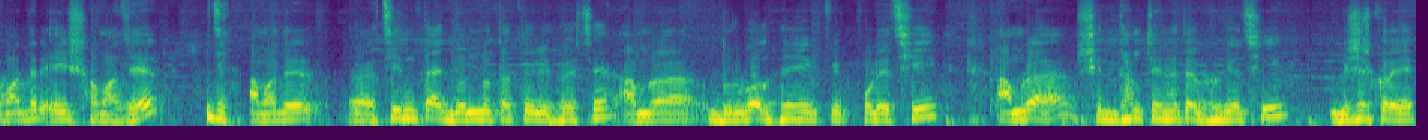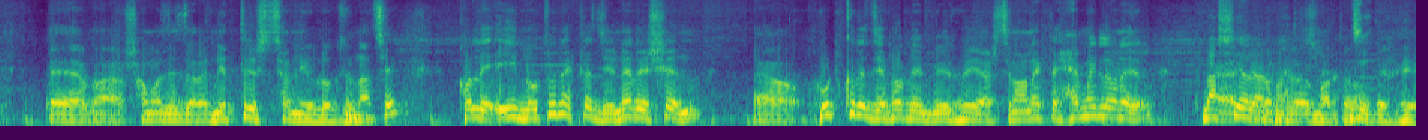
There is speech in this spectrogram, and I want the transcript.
আমাদের এই সমাজের। আমাদের চিন্তায় দন্যতা তৈরি হয়েছে। আমরা দুর্বল হয়ে পড়েছি আমরা সিদ্ধান্তহীনতায় ভুগেছি বিশেষ করে সমাজে যারা নেতৃস্থানীয় লোকজন আছে। ফলে এই নতুন একটা জেনারেশন হুট করে যেভাবে বের হয়ে আসছেন অনেকটা হ্যামিলনের বের হয়ে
